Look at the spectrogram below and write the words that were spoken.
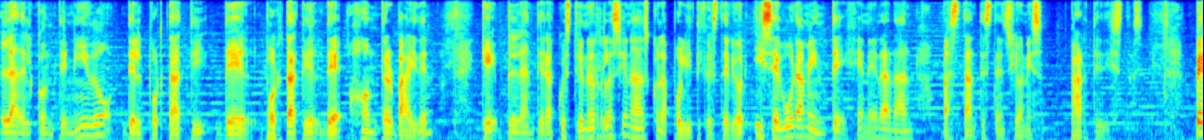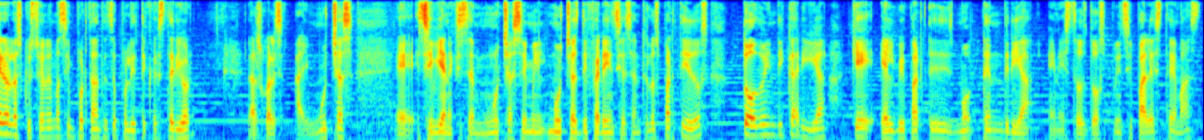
la del contenido del portátil, de Hunter Biden, que planteará cuestiones relacionadas con la política exterior y seguramente generarán bastantes tensiones partidistas. Pero las cuestiones más importantes de política exterior, las cuales hay muchas, eh, si bien existen muchas, muchas diferencias entre los partidos, todo indicaría que el bipartidismo tendría en estos dos principales temas,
